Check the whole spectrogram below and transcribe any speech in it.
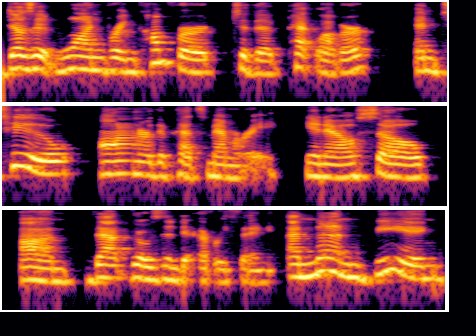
does it one bring comfort to the pet lover, and two, honor the pet's memory? You know, so um, that goes into everything. And then being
